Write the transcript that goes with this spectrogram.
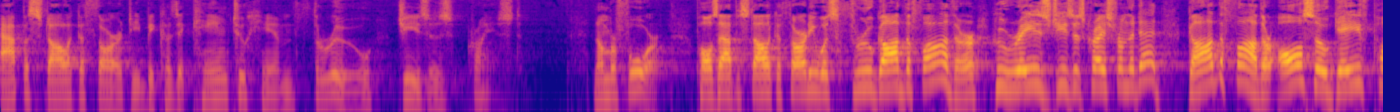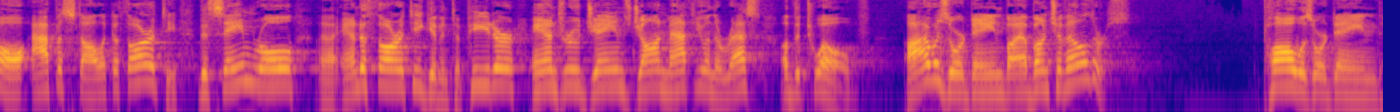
apostolic authority because it came to him through Jesus Christ. Number four, Paul's apostolic authority was through God the Father who raised Jesus Christ from the dead. God the Father also gave Paul apostolic authority, the same role uh, and authority given to Peter, Andrew, James, John, Matthew, and the rest of the twelve. I was ordained by a bunch of elders. Paul was ordained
